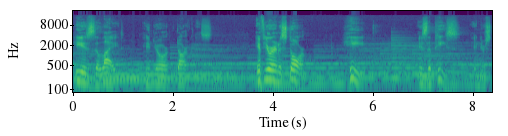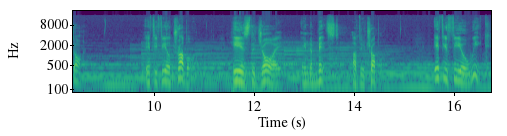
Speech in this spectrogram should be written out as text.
He is the light in your darkness. If you're in a storm, He is the peace in your storm. If you feel trouble, He is the joy in the midst of your trouble. If you feel weak,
